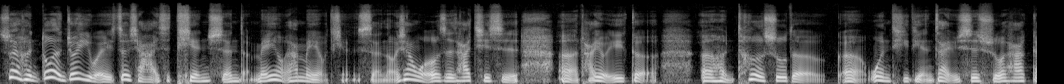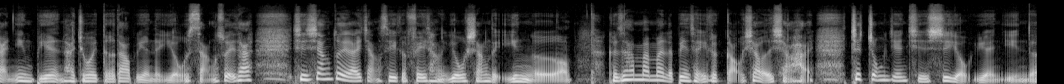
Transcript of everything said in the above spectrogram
所以很多人就以为这小孩是天生的，没有，他没有天生哦。像我儿子，他其实，呃，他有一个呃很特殊的呃问题点，在于是说他感应别人，他就会得到别人的忧伤，所以他其实相对来讲是一个非常忧伤的婴儿哦。可是他慢慢的变成一个搞笑的小孩，这中间其实是有原因的。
